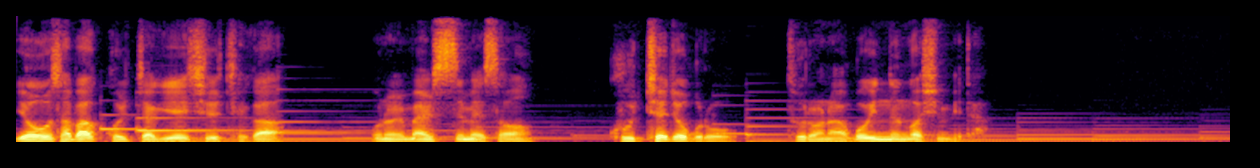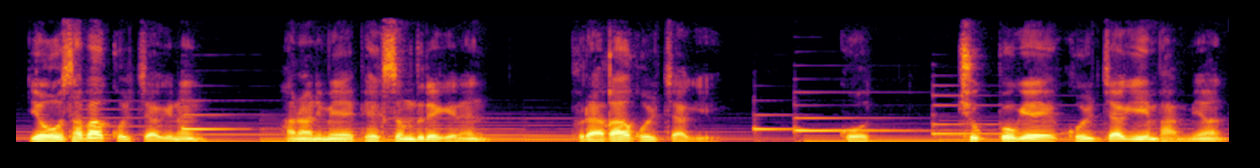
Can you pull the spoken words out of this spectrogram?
여호사밧 골짜기의 실체가 오늘 말씀에서 구체적으로 드러나고 있는 것입니다. 여호사밧 골짜기는 하나님의 백성들에게는 브라가 골짜기, 곧 축복의 골짜기인 반면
